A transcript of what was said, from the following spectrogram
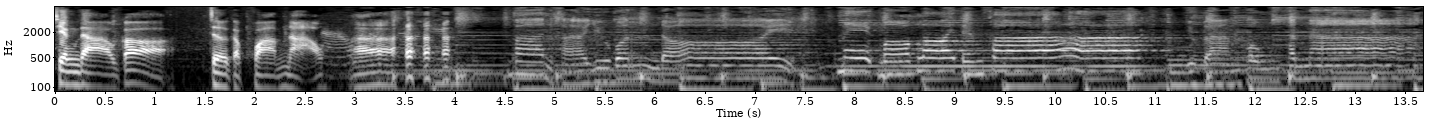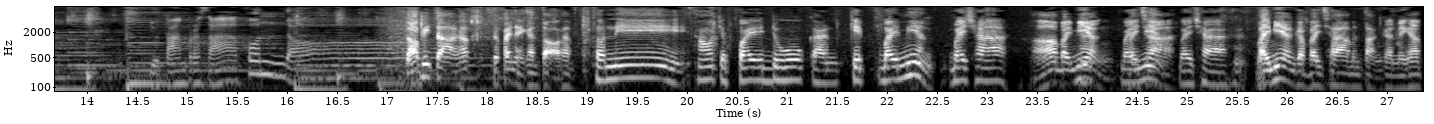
เชียงดาวก็เจอกับความหนาวอ่า บ้านข้าอยู่บนดอย เมฆหมอกลอยเต็มฟ้า อยู่กลางพามประษาคนดอยแล้วพี่ตาครับจะไปไหนกันต่อครับตอนนี้เราจะไปดูการเก็บใบเมี่ยง ใบชาอ๋อใบเมี่ยงใบเมี่ยชางใบชาฮะใบเมี่ยงกับใบชามันต่างกันไหมครับ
